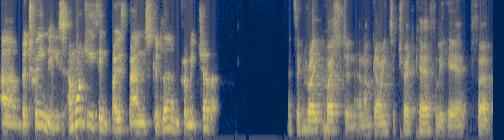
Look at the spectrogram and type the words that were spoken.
uh, between these, and what do you think both bands could learn from each other? That's a great question, and I'm going to tread carefully here. For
